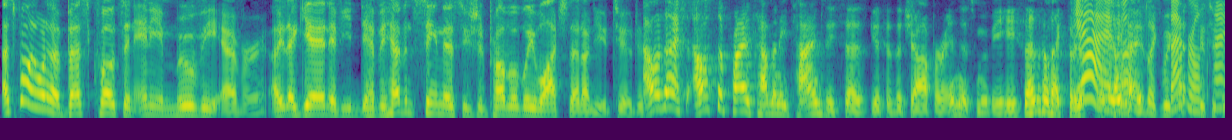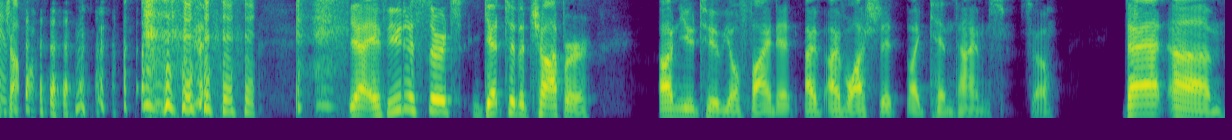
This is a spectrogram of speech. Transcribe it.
That's probably one of the best quotes in any movie ever. Like, again, if you if you haven't seen this, you should probably watch that on YouTube. Just, I was actually I was surprised how many times he says "get to the chopper" in this movie. He says it like three Yeah, or four was times. he's like, "We got to several get to the times. chopper." Yeah, if you just search "Get to the Chopper" on YouTube, you'll find it. I've I've watched it like ten times. So that um,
